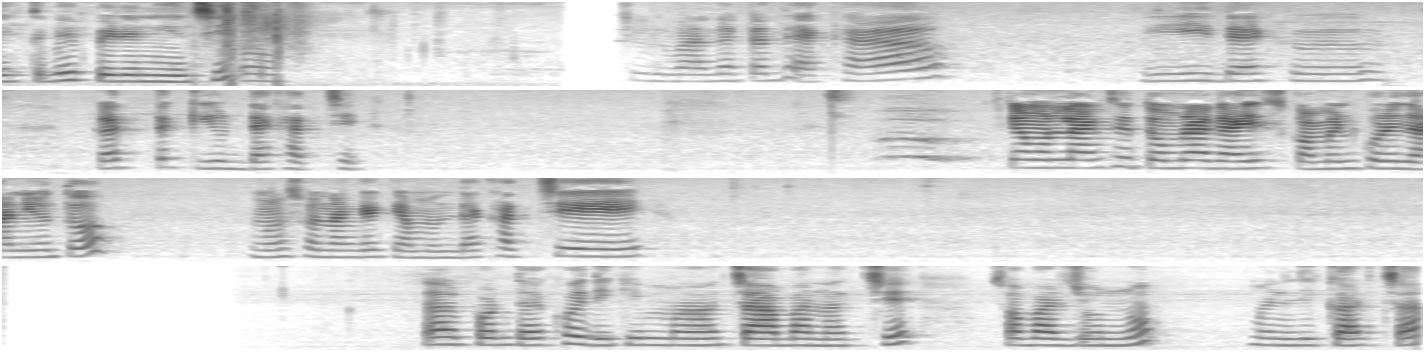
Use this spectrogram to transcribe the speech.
দেখতে পেয়ে পেড়ে নিয়েছি। বাঁধাটা দেখাও। এই দেখো, কত কিউট দেখাচ্ছে। কেমন লাগছে তোমরা গাইস কমেন্ট করে জানিও তো। সোনাকে কেমন দেখাচ্ছে। তারপর দেখো এদিকে মা চা বানাচ্ছে সবার জন্য মানে লিকার চা।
